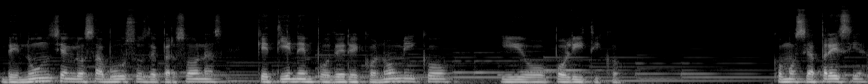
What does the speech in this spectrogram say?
denuncian los abusos de personas que tienen poder económico y o político. Como se aprecia,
